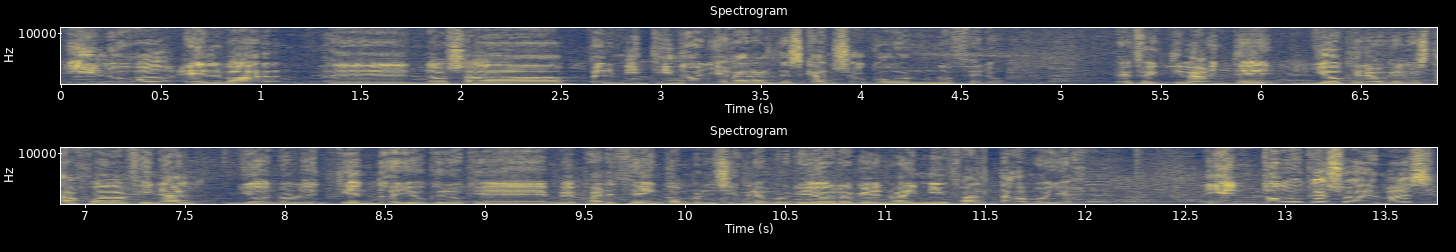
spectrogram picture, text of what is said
Y luego el VAR eh, nos ha permitido llegar al descanso con 1-0. Efectivamente, yo creo que en esta jugada final yo no lo entiendo, yo creo que me parece incomprensible porque yo creo que no hay ni falta a Mollejo. Y en todo caso, además,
